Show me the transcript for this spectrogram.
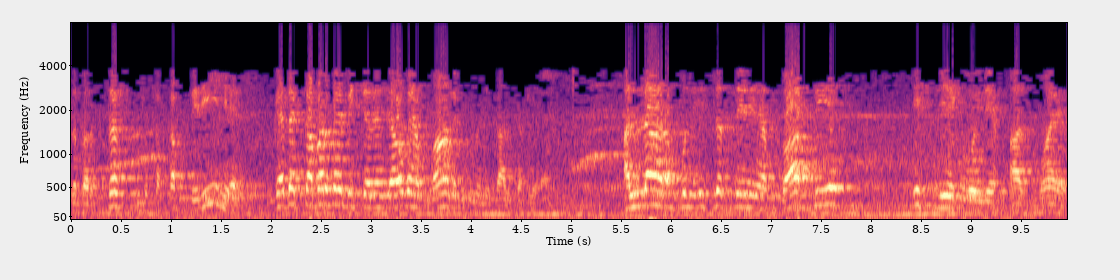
زبردست متکبرین ہے کہتے ہیں قبر میں بھی چلے جاؤ گے، ہم وہاں سے تمہیں نکال کر لے آئے اللہ رب العزت نے انہیں اخبار دیے، اس لیے کہ وہ انہیں آزمائے۔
